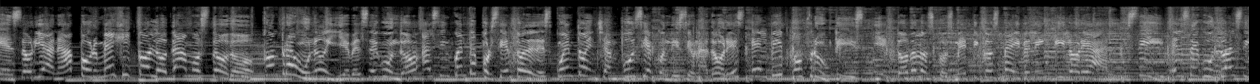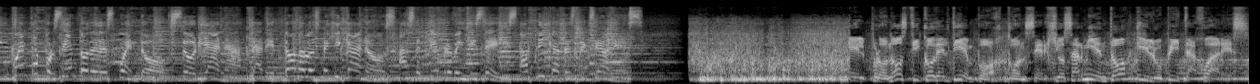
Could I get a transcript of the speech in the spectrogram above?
En Soriana, por México lo damos todo. Compra uno y lleve el segundo al 50% de descuento en champús y acondicionadores El Vipo Fructis y en todos los cosméticos Maybelline y L'Oreal. Sí, el segundo al 50% de descuento. Soriana, la de todos los mexicanos. A septiembre 26, aplica restricciones. El pronóstico del tiempo con Sergio Sarmiento y Lupita Juárez.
